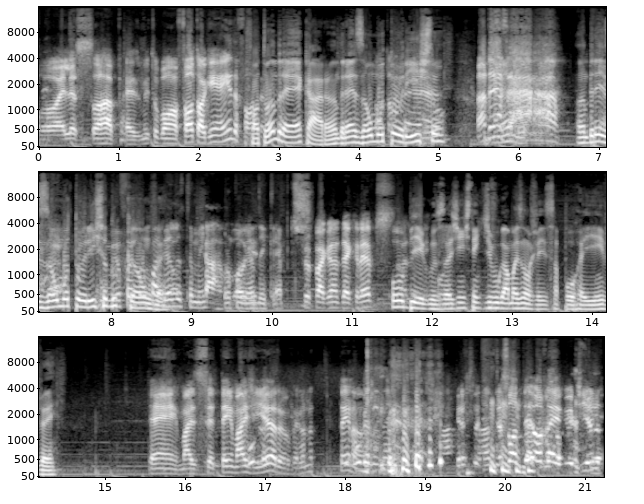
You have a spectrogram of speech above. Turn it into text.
Olha só, rapaz, muito bom. Falta alguém ainda? Falta o André, cara. Andrezão motorista. André! Andrezão motorista do cão, propaganda velho. também. propaganda Decreptus. Propaganda Decreptus? Ô, Bigos, a gente tem que divulgar mais uma vez essa porra aí, hein, velho. Tem, mas você tem mais dinheiro? Eu não tenho, não. Eu só tenho, velho, meu dinheiro,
